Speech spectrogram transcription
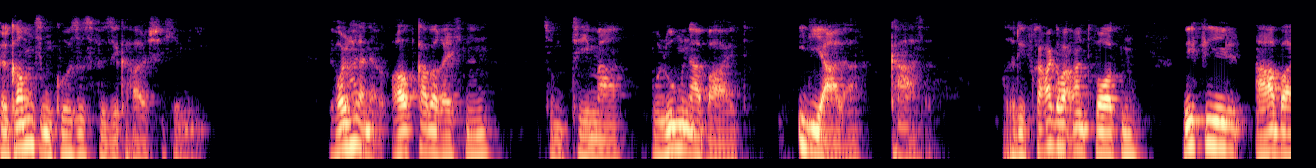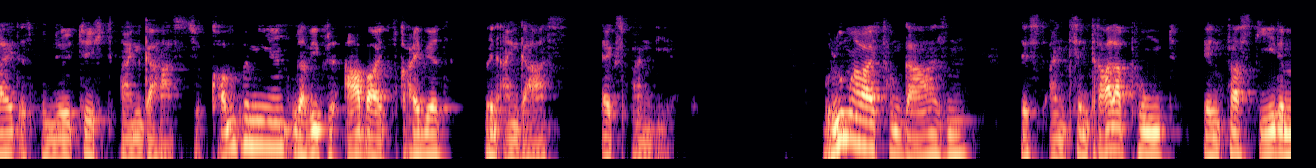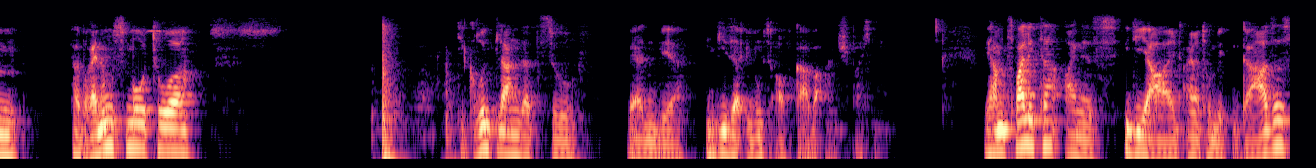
Willkommen zum Kursus Physikalische Chemie. Wir wollen heute eine Aufgabe rechnen zum Thema Volumenarbeit idealer Gase. Also die Frage beantworten, wie viel Arbeit es benötigt, ein Gas zu komprimieren oder wie viel Arbeit frei wird, wenn ein Gas expandiert. Volumenarbeit von Gasen ist ein zentraler Punkt in fast jedem Verbrennungsmotor die Grundlagen dazu werden wir in dieser Übungsaufgabe ansprechen. Wir haben 2 Liter eines idealen einatomigen Gases,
